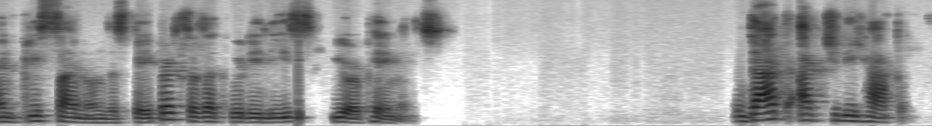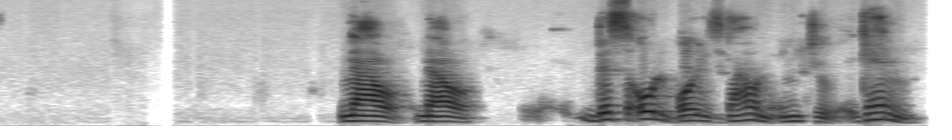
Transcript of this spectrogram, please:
and please sign on this paper so that we release your payments. That actually happened. Now, now, this all boils down into again,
